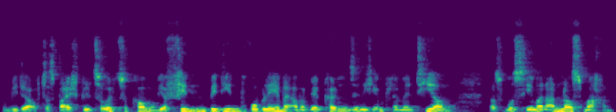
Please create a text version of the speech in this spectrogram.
wieder auf das Beispiel zurückzukommen, wir finden Bedienprobleme, aber wir können sie nicht implementieren. Das muss jemand anders machen.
